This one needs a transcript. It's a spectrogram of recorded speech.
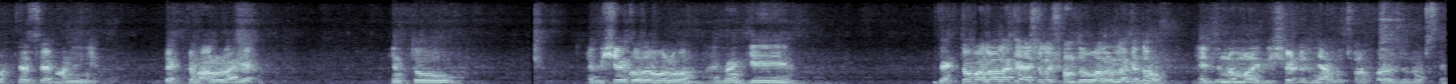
করতেছে। মানে দেখতে ভালো লাগে। কিন্তু এই বিষয়ে কথা বলব। এবং কি দেখতেও ভালো লাগে, আসলে শুনতেও ভালো লাগে তো। এই জন্য এই বিষয়টা নিয়ে আলোচনা করার জন্য আসছে।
